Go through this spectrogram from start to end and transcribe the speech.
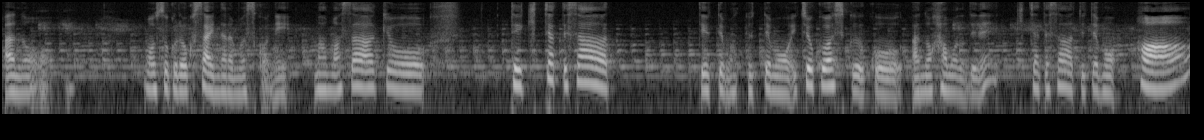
あのもうすぐ6歳になる息子に「ママさ今日手切っちゃってさ」って言っても言っても一応詳しくこうあの刃物でね切っちゃってさって言っても「はあ?」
